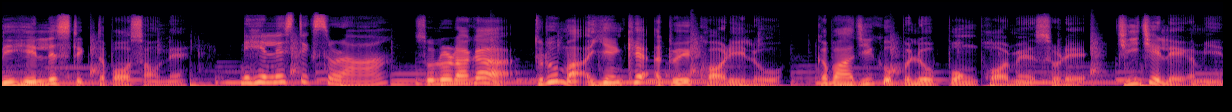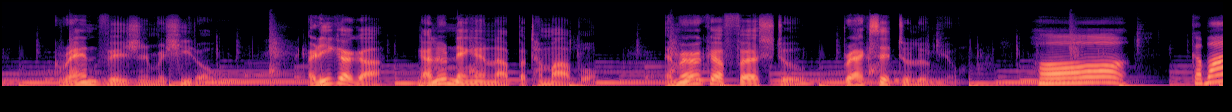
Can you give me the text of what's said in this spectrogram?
nihilistic တဘောဆောင်တယ် nihilistic ဆိုတာဆိုလိုတာကသူတို့မှာအရင်ခက်အတွေ့ခေါ်ရီလို့ကဘာကြီးကိုဘယ်လိုပုံဖော်မယ်ဆိုတဲ့ကြီးကျယ်လေအမြင် grand vision မရှိတော့ဘူးအရိကကငါတို့နိုင်ငံလာပထမပေါ့ America first to Brexit တို့လိုမျိုးဟောကမ္ဘာ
